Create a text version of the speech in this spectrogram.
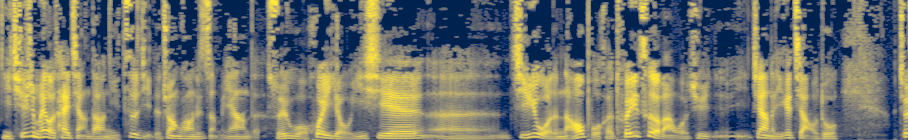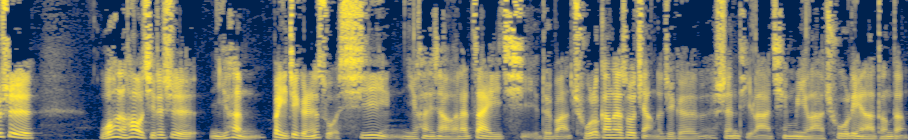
你其实没有太讲到你自己的状况是怎么样的，所以我会有一些呃，基于我的脑补和推测吧，我去这样的一个角度，就是我很好奇的是，你很被这个人所吸引，你很想和他在一起，对吧？除了刚才所讲的这个身体啦、亲密啦、初恋啊等等，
